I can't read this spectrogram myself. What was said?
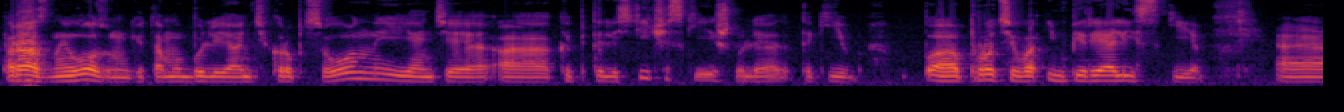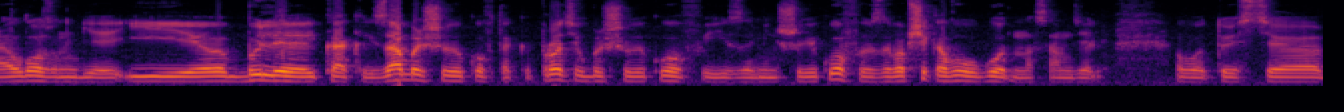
разные лозунги. Там и были антикоррупционные, антикапиталистические, что ли, такие противоимпериалистские э, лозунги. И были как и за большевиков, так и против большевиков, и за меньшевиков, и за вообще кого угодно, на самом деле. Вот, то есть... э,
